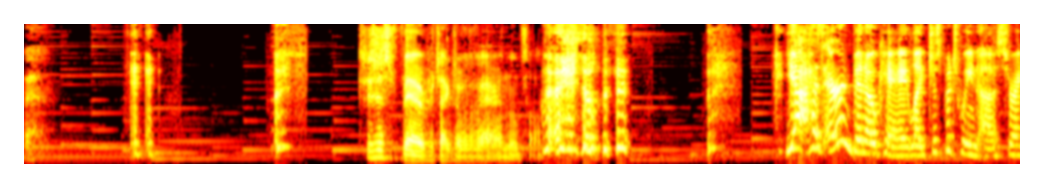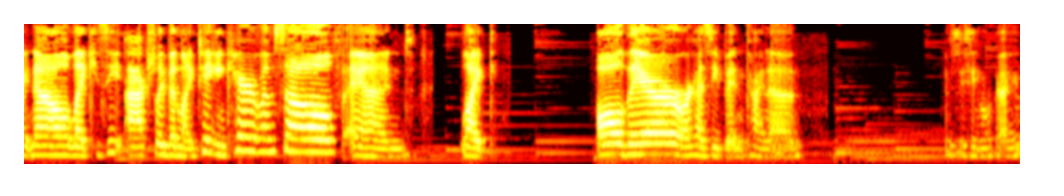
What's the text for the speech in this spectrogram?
She's just very protective of Aaron, that's all. yeah, has Aaron been okay? Like just between us right now, like has he actually been like taking care of himself and like all there, or has he been kind of? Does he seem okay?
